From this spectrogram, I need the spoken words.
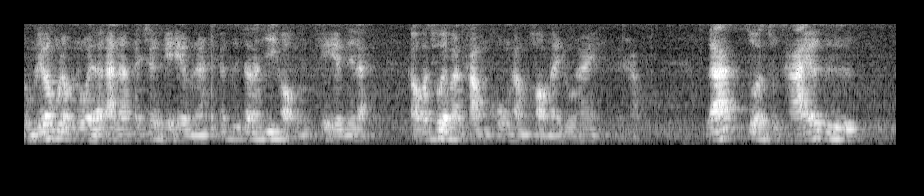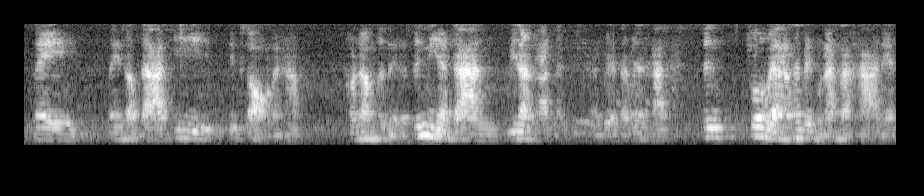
ผมเรียกว่าผู้อำนวยแล้วกันนะในเชิง KM นะก็คือเจ้าหน้าที่ของ KM นี่แหละ เขาก็ช่วยมาทำโครงทำคอมอะไรดูให้นะครับ และส่วนสุดท้ายก็คือในในสัปดาห์ที่ 12 นะครับ เขานำเสนอ ซึ่งมีอาจารย์วิรันทัศน์อาจารย์วิรันทัศน์ซึ่งช่วงเวลาท่านเป็นหัวหน้าสาขาเนี่ย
